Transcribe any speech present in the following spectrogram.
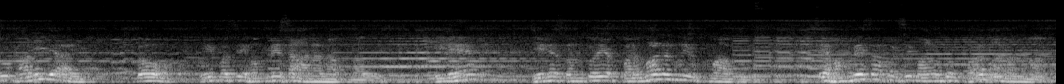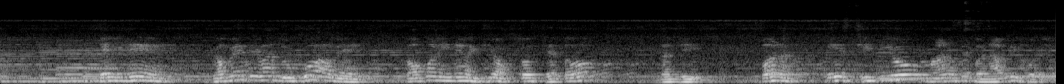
સુખ આવી જાય, તો એ પછી હંમેશા આનંદ આપનારું. એને જેને સંતોએ પરમાનંદની ઉપમા આપી. એ હંમેશા પછી માણસો પરમ આનંદમાં કે એને ગમે તેવા દુઃખો આવે, તો પણ એને અહીંથી અફસોસ થતો નથી. પણ એ સ્થિતિઓ માણસે બનાવવી પડે.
